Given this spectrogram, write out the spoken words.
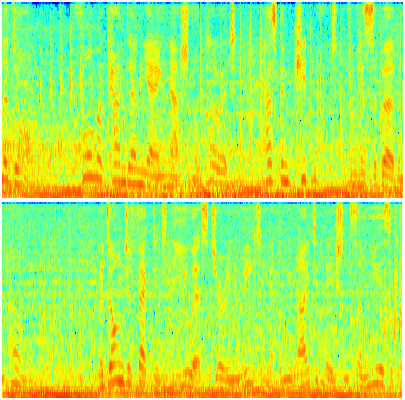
Ledong, former Kandanyang national poet, has been kidnapped from his suburban home. Ledong defected to the US during a meeting at the United Nations some years ago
